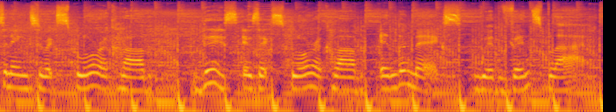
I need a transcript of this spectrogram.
Listening to Explorer Club. This is Explorer Club in the mix with Vince Black.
